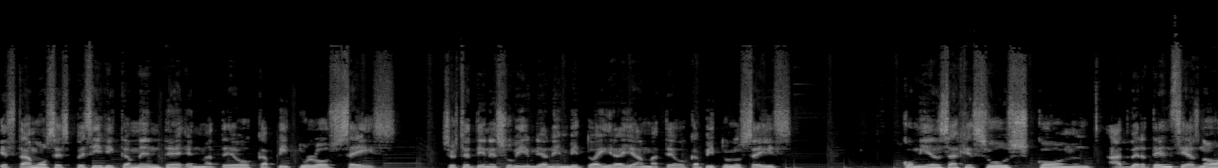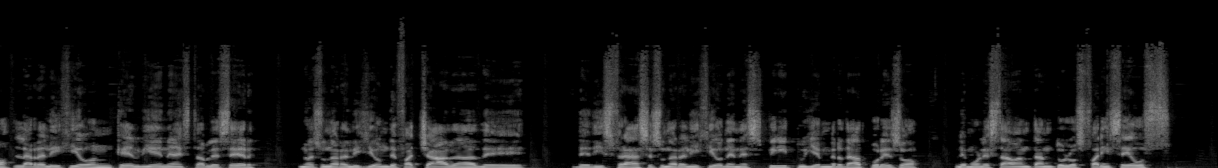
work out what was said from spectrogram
Estamos específicamente en Mateo capítulo 6. Si usted tiene su Biblia, le invito a ir allá, Mateo capítulo 6. Comienza Jesús con advertencias, ¿no? La religión que él viene a establecer no es una religión de fachada, de, de disfraz, es una religión en espíritu y en verdad. Por eso le molestaban tanto los fariseos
